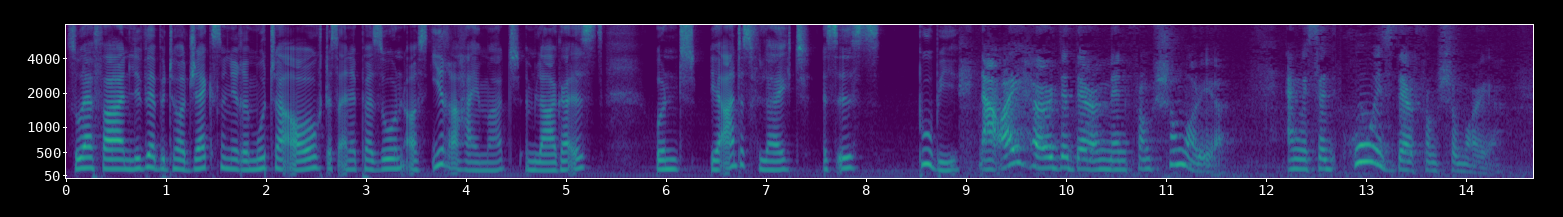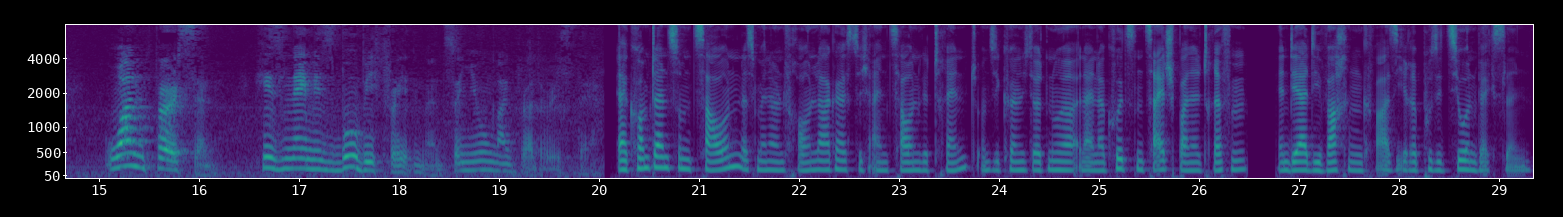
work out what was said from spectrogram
So erfahren Livia Bitor Jackson und ihre Mutter auch, dass eine Person aus ihrer Heimat im Lager ist. Und ihr ahnt es vielleicht, es ist Bubi. Now I heard that there are men from Shomoria. And we said, who is there from Shomoria? One person. His name is Booby Friedman, so you, my brother, is there. Er kommt dann zum Zaun. Das Männer- und Frauenlager ist durch einen Zaun getrennt und sie können sich dort nur in einer kurzen Zeitspanne treffen, in der die Wachen quasi ihre Position wechseln.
